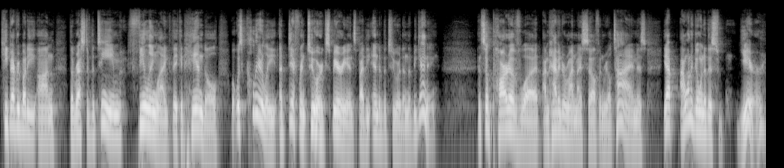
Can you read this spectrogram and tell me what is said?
keep everybody on the rest of the team feeling like they could handle what was clearly a different tour experience by the end of the tour than the beginning. And so part of what I'm having to remind myself in real time is yep, I want to go into this year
